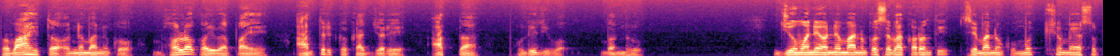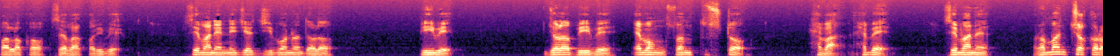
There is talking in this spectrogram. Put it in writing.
ପ୍ରବାହିତ ଅନ୍ୟମାନଙ୍କୁ ଭଲ କରିବା ପାଇଁ ଆନ୍ତରିକ କାର୍ଯ୍ୟରେ ଆତ୍ମା ଭୁଲିଯିବ ବନ୍ଧୁ ଯେଉଁମାନେ ଅନ୍ୟମାନଙ୍କ ସେବା କରନ୍ତି ସେମାନଙ୍କୁ ମୁଖ୍ୟ ମେଷପାଳକ ସେବା କରିବେ। ସେମାନେ ନିଜେ ଜୀବନ ଦଳ ପିଇବେ ଜଳ ପିଇବେ ଏବଂ ସନ୍ତୁଷ୍ଟ ହେବା ହେବେ। ସେମାନେ ରୋମାଞ୍ଚକର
